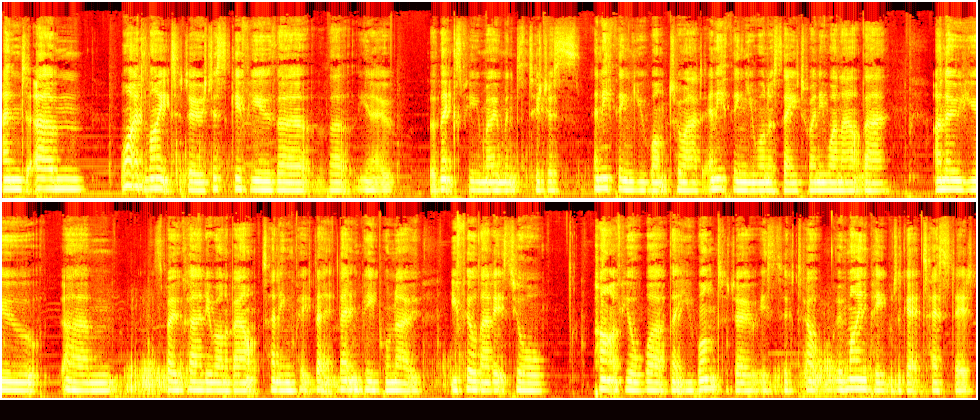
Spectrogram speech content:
And um, what I'd like to do is just give you the, the, you know, the next few moments to just anything you want to add, anything you want to say to anyone out there. I know you um, spoke earlier on about telling letting people know you feel that it's your part of your work that you want to do is to tell, remind people to get tested,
